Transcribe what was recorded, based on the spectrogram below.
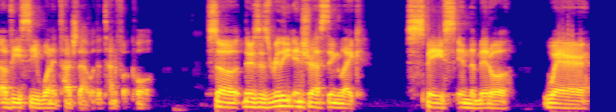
a VC wouldn't touch that with a 10 foot pole. So there's this really interesting like space in the middle where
